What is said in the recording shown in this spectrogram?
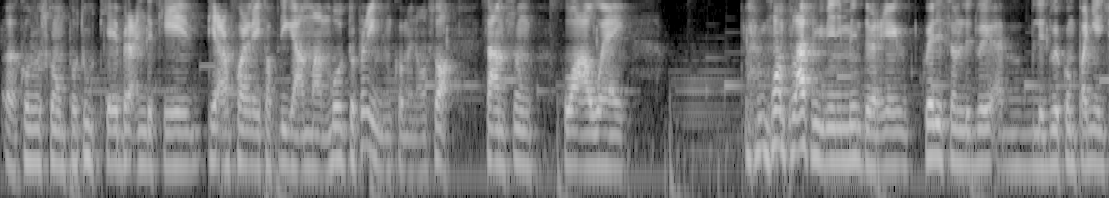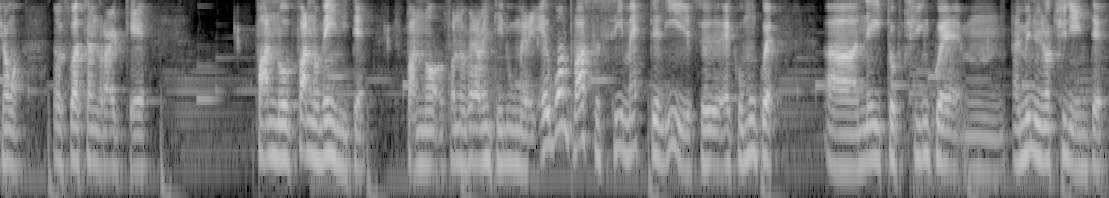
uh, conoscono un po' tutti, ai brand che tirano fuori dei top di gamma molto premium, come non so, Samsung, Huawei. OnePlus mi viene in mente perché quelle sono le due, le due compagnie, diciamo, nello spazio Android che fanno, fanno vendite, fanno, fanno, veramente i numeri. E OnePlus si mette lì, è comunque uh, nei top 5, mh, almeno in Occidente,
